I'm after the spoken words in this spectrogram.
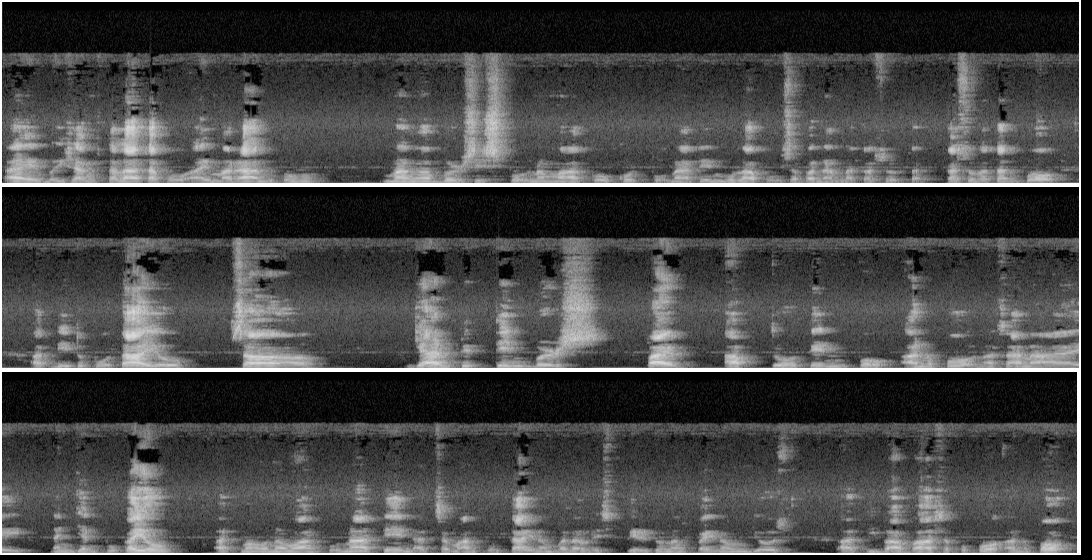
ay isang talata po ay marami pong mga verses po na makukot po natin mula po sa banal na kasulatan, kasulatan po. At dito po tayo sa John 15 verse 5 up to 10 po. Ano po, na sana ay nandyan po kayo at maunawaan po natin at samaan po tayo ng banal na Espiritu ng Panginoong Diyos at ibabasa ko po. Ano po?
